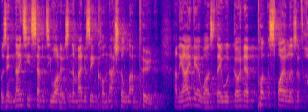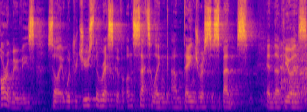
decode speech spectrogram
was in 1971. It was in a magazine called National Lampoon, and the idea was they were going to put the spoilers of horror movies so it would reduce the risk of unsettling and dangerous suspense in the viewers.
